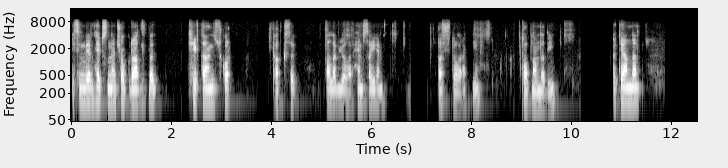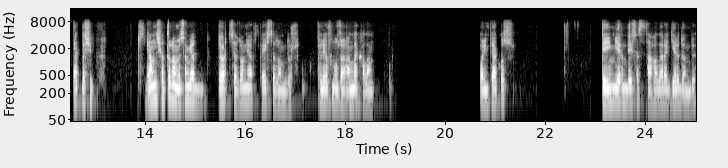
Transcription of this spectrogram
isimlerin hepsinden çok rahatlıkla çift tane skor katkısı alabiliyorlar. Hem sayı hem asist olarak diyeyim. Toplamda diyeyim. Öte yandan yaklaşık yanlış hatırlamıyorsam ya 4 sezon ya 5 sezondur playoff'un uzağında kalan Olympiakos deyim yerindeyse sahalara geri döndü.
